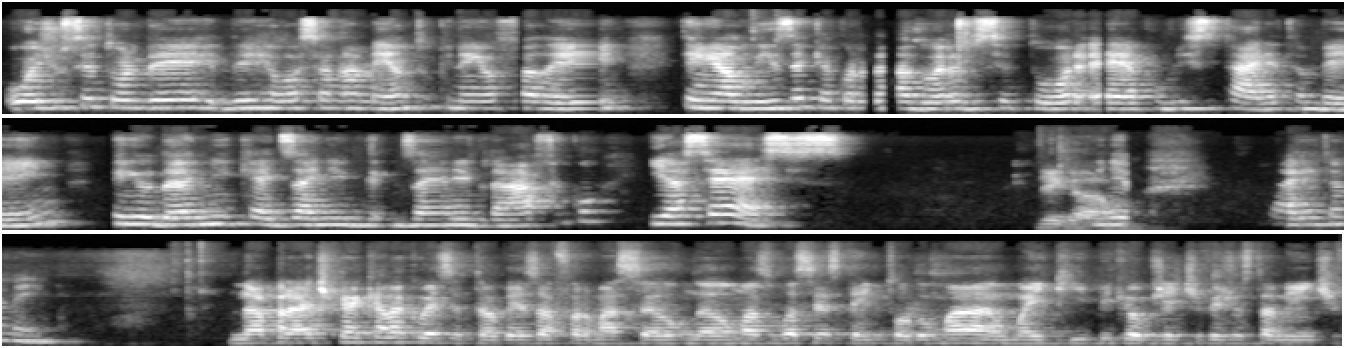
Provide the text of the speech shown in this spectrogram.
Hoje o setor de, de relacionamento, que nem eu falei, tem a Luísa, que é coordenadora do setor, é publicitária também, tem o Dani, que é designer, designer gráfico, e a CS. Legal. E publicitária também. Na prática é aquela coisa, talvez a formação não, mas vocês têm toda uma, uma equipe que o objetivo é justamente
